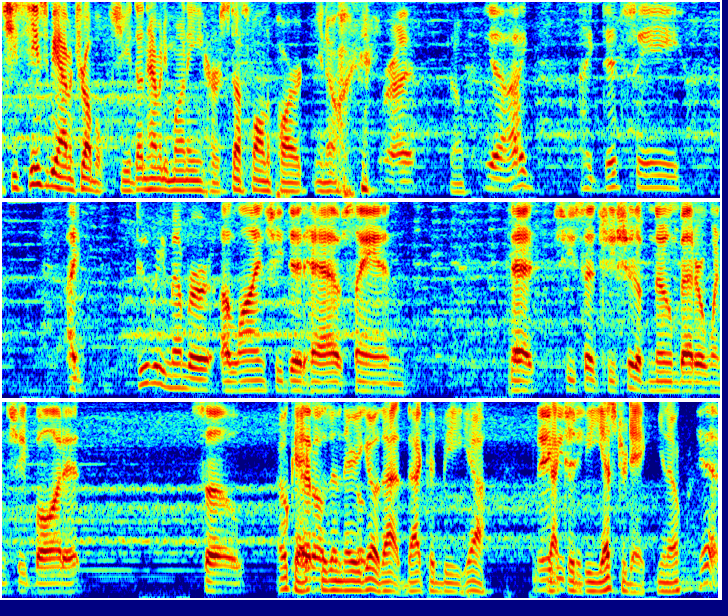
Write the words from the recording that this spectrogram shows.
she seems to be having trouble. She doesn't have any money. Her stuff's falling apart. You know, Right. so Yeah, I I did see I do remember a line she did have saying that she said she should have known better when she bought it. So okay. So then there you go. That that could be yeah. maybe that could she be yesterday. You know. yeah,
